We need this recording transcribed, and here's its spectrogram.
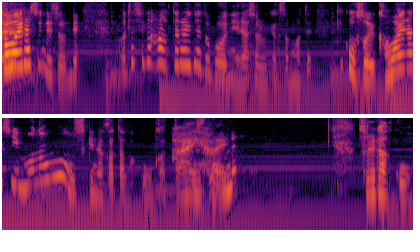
可愛らしいんですよ。で私が働いたところにいらっしゃるお客様って結構そういう可愛らしいものもお好きな方が多かったんですけどね。はいはそれがこ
